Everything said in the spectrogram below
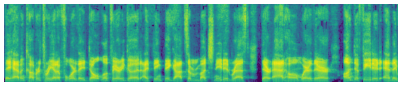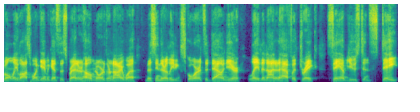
They haven't covered three out of four. They don't look very good. I think they got some much needed rest. They're at home where they're undefeated and they've only lost one game against the spread at home. Northern Iowa missing their leading score. It's a down year. Lay the nine and a half with Drake. Sam Houston State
